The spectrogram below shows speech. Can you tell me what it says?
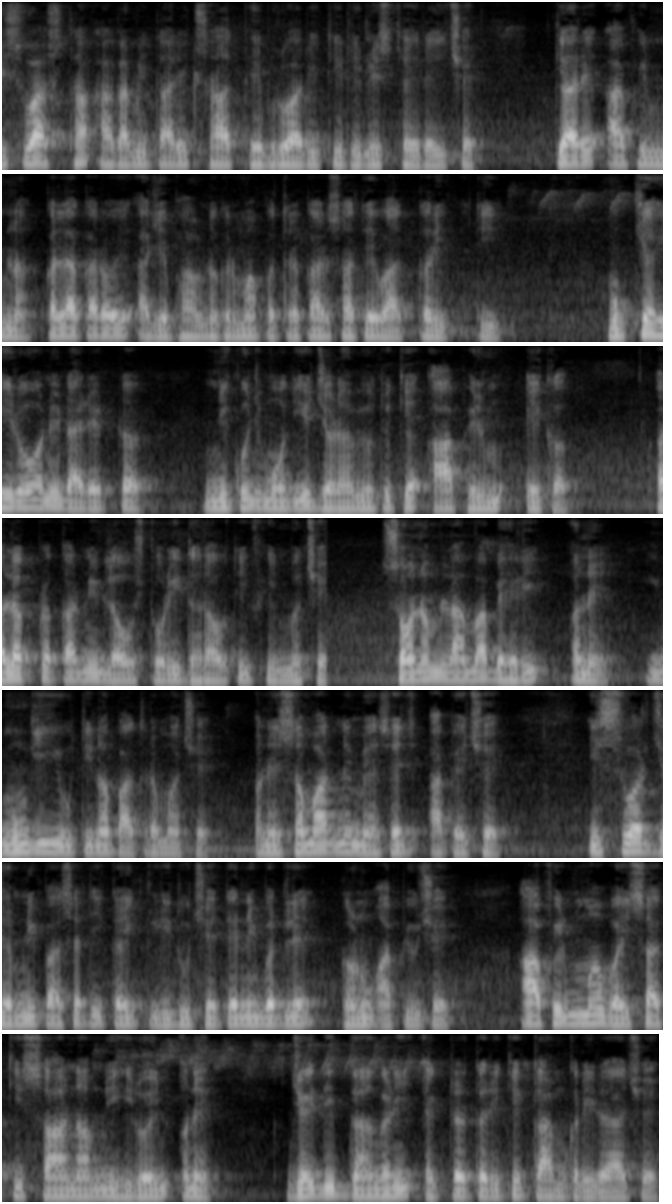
વિશ્વાસથા આગામી તારીખ સાત ફેબ્રુઆરીથી રિલીઝ થઈ રહી છે. ત્યારે આ ફિલ્મના કલાકારોએ આજે ભાવનગરમાં પત્રકાર સાથે વાત કરી હતી. મુખ્ય હીરો અને ડાયરેક્ટર નિકુંજ મોદીએ જણાવ્યું હતું કે આ ફિલ્મ એક અલગ પ્રકારની લવ સ્ટોરી ધરાવતી ફિલ્મ છે. સોનમ લાંબા બહેરી અને મૂંગી યુવતીના પાત્રમાં છે અને સમાજને મેસેજ આપે છે. ઈશ્વર જેમની પાસેથી કંઈક લીધું છે તેની બદલે ઘણું આપ્યું છે. આ ફિલ્મમાં વૈશાખી શાહ નામની હિરોઈન અને જયદીપ ગાંગણી એક્ટર તરીકે કામ કરી રહ્યા છે.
